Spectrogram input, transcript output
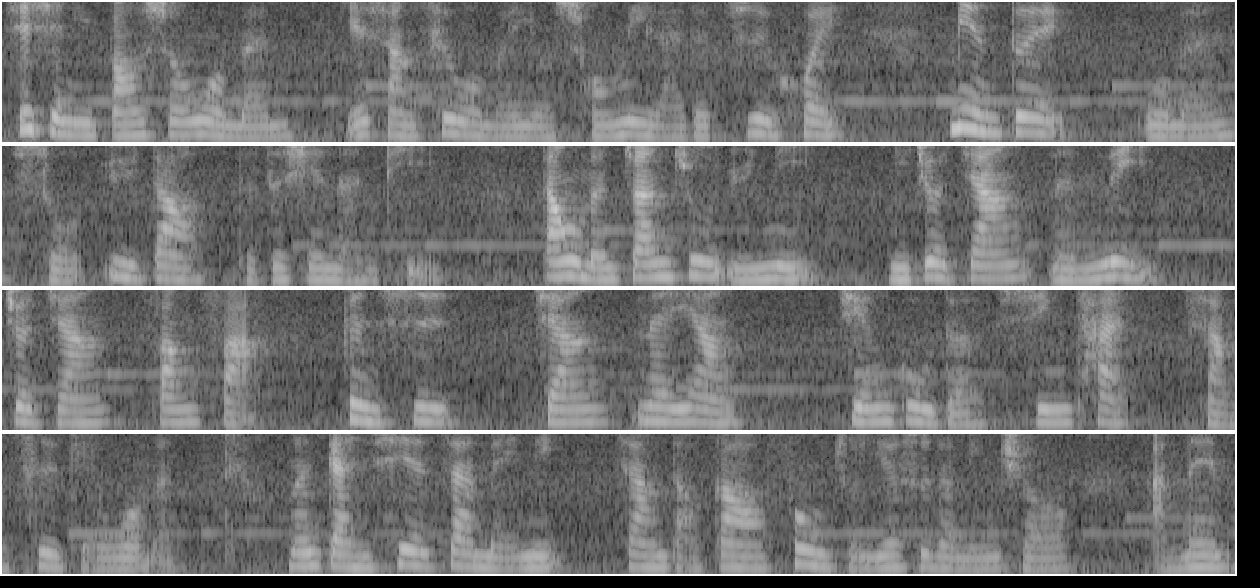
谢谢你保守我们，也赏赐我们有从你来的智慧，面对我们所遇到的这些难题。当我们专注于你，你就将能力，就将方法，更是将那样坚固的心态。赏赐给我们，我们感谢赞美你，这样祷告，奉主耶稣的名求，阿门。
